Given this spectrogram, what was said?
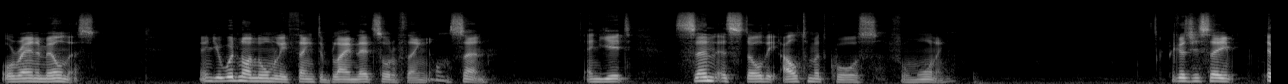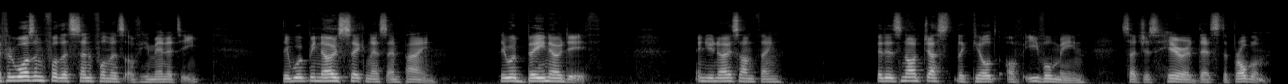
or random illness. And you would not normally think to blame that sort of thing on sin. And yet, sin is still the ultimate cause for mourning. Because you see, if it wasn't for the sinfulness of humanity, there would be no sickness and pain. There would be no death. And you know something? It is not just the guilt of evil men, such as Herod, that's the problem.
